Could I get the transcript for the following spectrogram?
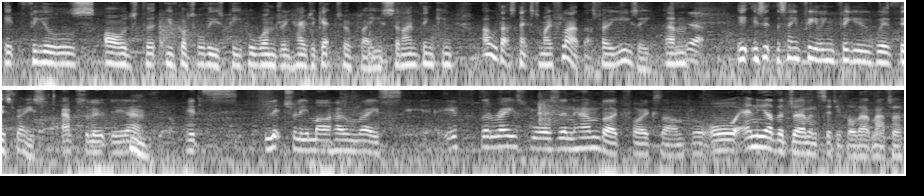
it feels odd that you've got all these people wondering how to get to a place, and I'm thinking, oh, that's next to my flat. That's very easy. Um, Yeah. Is it the same feeling for you with this race? Absolutely, yeah. It's literally my home race. If the race was in Hamburg, for example, or any other German city for that matter,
